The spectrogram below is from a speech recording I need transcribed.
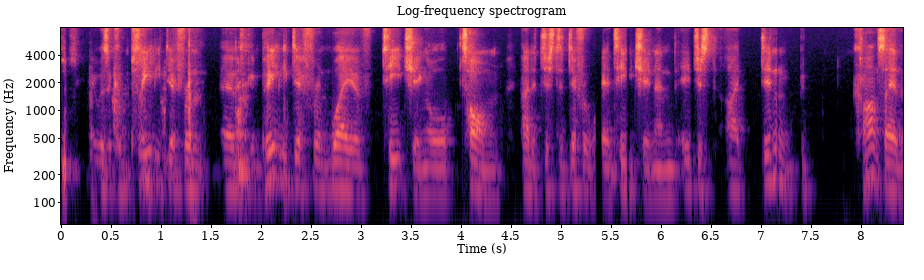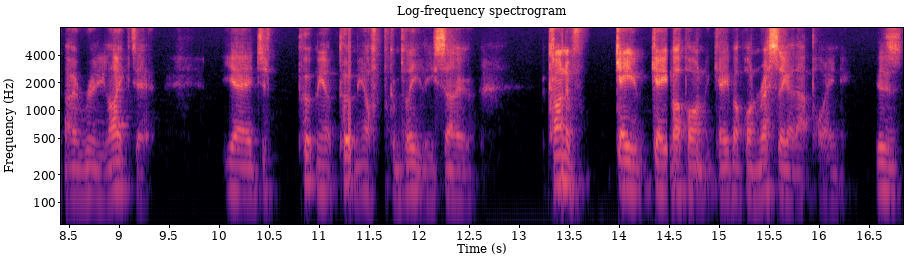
it was a completely different it was a completely different way of teaching or tom had a, just a different way of teaching. And it just i didn't can't say that i really liked it yeah it just put me up put me off completely so kind of gave gave up on gave up on wrestling at that point because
